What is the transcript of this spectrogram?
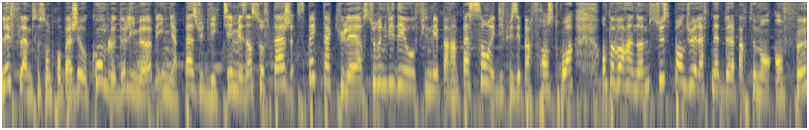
les flammes se sont propagées au comble de l'immeuble. Il n'y a pas eu de victimes, mais un sauvetage spectaculaire. Sur une vidéo filmée par un passant et diffusée par France 3, on peut voir un homme suspendu à la fenêtre de l'appartement en feu.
